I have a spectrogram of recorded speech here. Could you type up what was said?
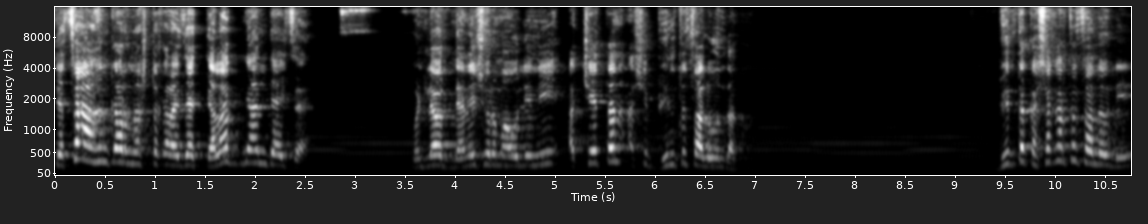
त्याचा अहंकार नष्ट करायचा आहे त्याला ज्ञान द्यायचं आहे. म्हटल्यावर ज्ञानेश्वर माऊलींनी अचेतन अशी भिंत चालवून दाखवली. भिंत कशाकरता चालवली?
